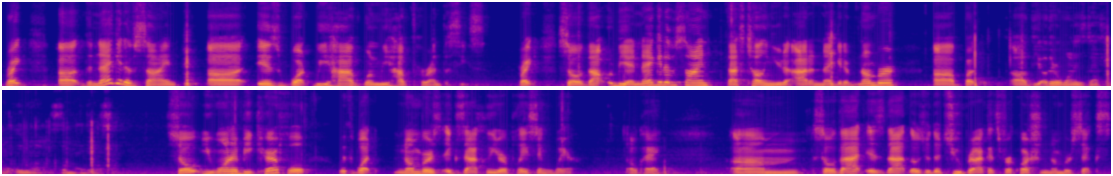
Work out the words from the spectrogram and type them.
right? Uh, the negative sign uh, is what we have when we have parentheses, right? So that would be a negative sign. That's telling you to add a negative number, uh, but uh, the other one is definitely not just a negative sign. So you want to be careful with what numbers exactly you're placing where. Okay? Um, so that is that. Those are the two brackets for question number six.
